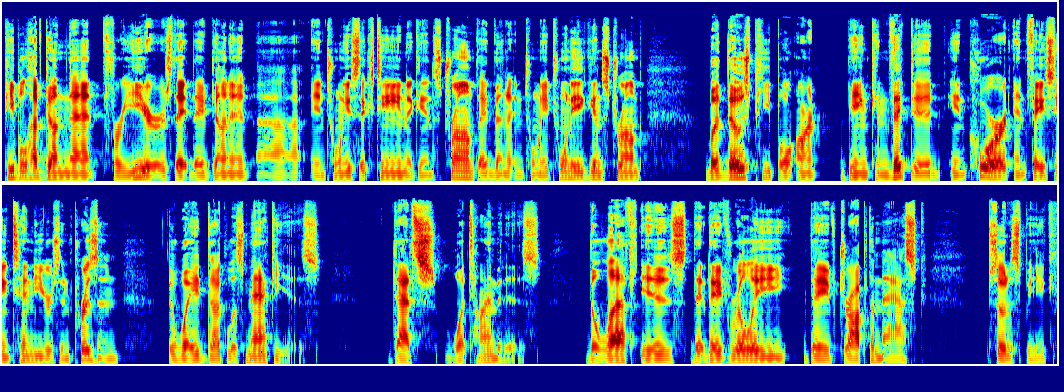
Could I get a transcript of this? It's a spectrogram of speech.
People have done that for years. They, they've done it uh, in 2016 against Trump. They've done it in 2020 against Trump. But those people aren't being convicted in court and facing 10 years in prison the way Douglass Mackey is. That's what time it is the left is they've really they've dropped the mask, so to speak,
